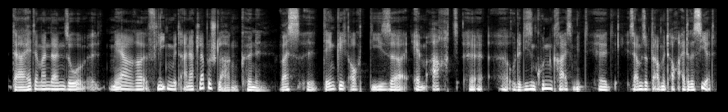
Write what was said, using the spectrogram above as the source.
Da hätte man dann so äh, mehrere Fliegen mit einer Klappe schlagen können, was, äh, denke ich, auch dieser M8 äh, oder diesen Kundenkreis mit äh, Samsung damit auch adressiert.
